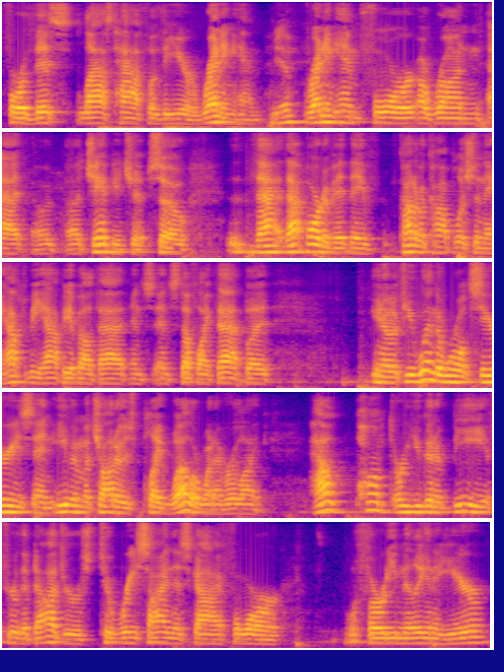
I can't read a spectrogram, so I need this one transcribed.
for this last half of the year, renting him, Yeah. renting him for a run at a, a championship. So that that part of it they've kind of accomplished, and they have to be happy about that and and stuff like that. But you know, if you win the World Series and even Machado's played well or whatever, like how pumped are you going to be if you're the Dodgers to re-sign this guy for well, 30 million a year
